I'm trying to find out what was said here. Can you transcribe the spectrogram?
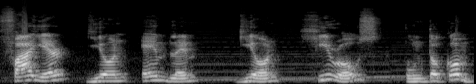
fire-emblem-heroes.com,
